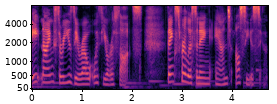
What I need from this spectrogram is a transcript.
8930 with your thoughts. Thanks for listening, and I'll see you soon.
